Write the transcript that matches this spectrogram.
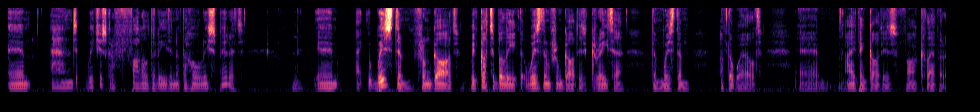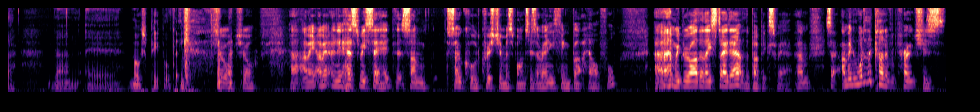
Um, and we've just got to follow the leading of the Holy Spirit. Mm. Um, wisdom from God. We've got to believe that wisdom from God is greater than wisdom of the world. Um, I think God is far cleverer than uh, most people think. sure, sure. Uh, I mean, I mean, and it has to be said that some so-called Christian responses are anything but helpful, uh, and we'd rather they stayed out of the public sphere. Um, so, I mean, what are the kind of approaches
